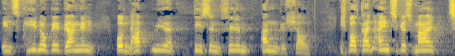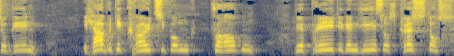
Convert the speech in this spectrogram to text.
ins Kino gegangen und habe mir diesen Film angeschaut. Ich brauche kein einziges Mal zu gehen. Ich habe die Kreuzigung vor Augen. Wir predigen Jesus Christus,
